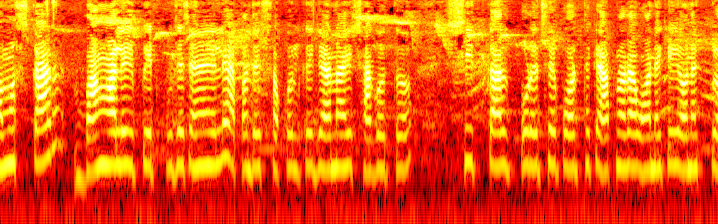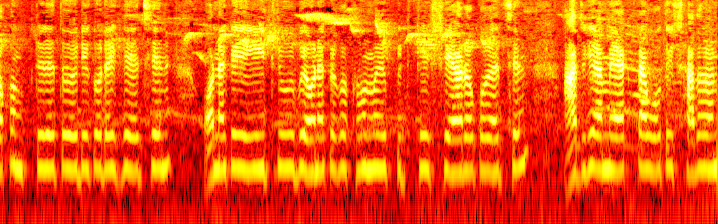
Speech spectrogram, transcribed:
নমস্কার, বাঙালির পেট পূজা চ্যানেলে আপনাদের সকলকে জানাই স্বাগত। শীতকাল পড়েছে, পর থেকে আপনারা অনেকেই অনেক রকম পিঠে তৈরি করে খেয়েছেন, অনেকেই ইউটিউবে অনেক রকমের পিঠে শেয়ারও করেছেন। আজকে আমি একটা অতি সাধারণ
